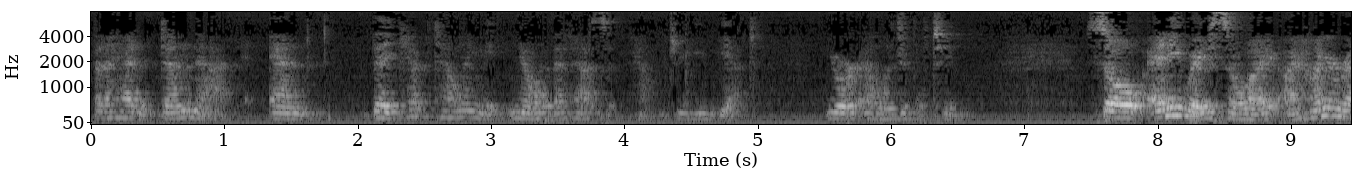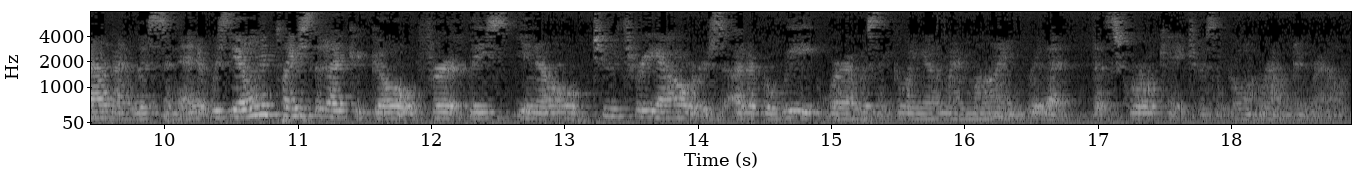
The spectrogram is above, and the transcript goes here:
but I hadn't done that. And they kept telling me, no, that hasn't happened to you yet. You're eligible to. So anyway, so I, I hung around I listened, and it was the only place that I could go for at least, you know, two, three hours out of a week where I wasn't going out of my mind, where that, that squirrel cage wasn't going round and round.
